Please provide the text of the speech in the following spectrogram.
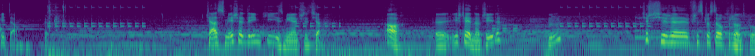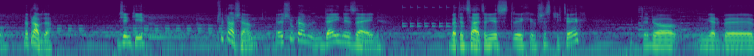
I to. Pyk. Czas mieszać drinki i zmieniać życia. O, y, jeszcze jedno, chill. Hmm? Cieszę się, że wszystko stało w porządku. Naprawdę. Dzięki. Przepraszam, e, szukam Dane Zane. BTC, to nie jest tych wszystkich tych? Tego jakby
